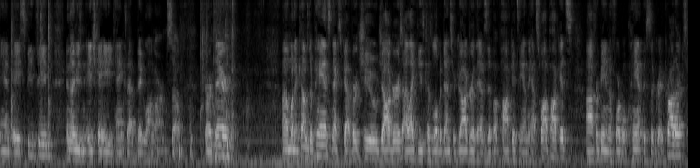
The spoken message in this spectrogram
and a speed feed. And then I'm using HK80 tanks that have big long arms. So start there. Um, when it comes to pants, next we've got Virtue joggers. I like these because a little bit denser jogger. They have zip up pockets and they have swap pockets. Uh, for being an affordable pant, this is a great product.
